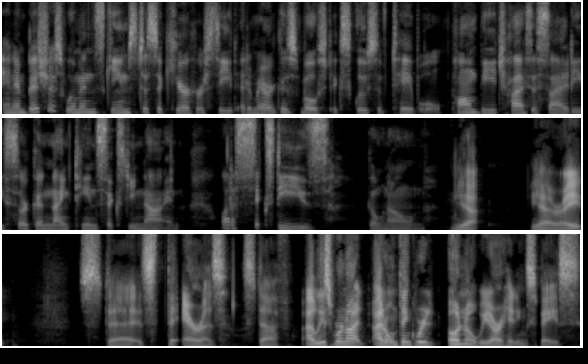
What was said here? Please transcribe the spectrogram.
An ambitious woman schemes to secure her seat at America's most exclusive table, Palm Beach High Society, circa 1969. A lot of 60s going on. Yeah. Yeah, right? It's, uh, it's the eras stuff. At least we're not, I don't think we're, oh no, we are hitting space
